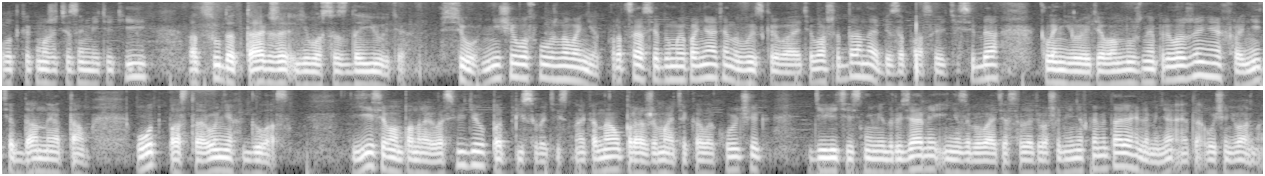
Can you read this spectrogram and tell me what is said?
вот как можете заметить, и отсюда также его создаете. Все, ничего сложного нет. Процесс, я думаю, понятен. Вы скрываете ваши данные, обезопасиваете себя, клонируете вам нужное приложение, храните данные там от посторонних глаз. Если вам понравилось видео, подписывайтесь на канал, прожимайте колокольчик, делитесь с ними друзьями и не забывайте оставлять ваше мнение в комментариях, для меня это очень важно.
